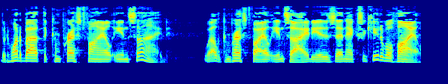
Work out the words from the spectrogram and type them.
But what about the compressed file inside? Well, the compressed file inside is an executable file.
